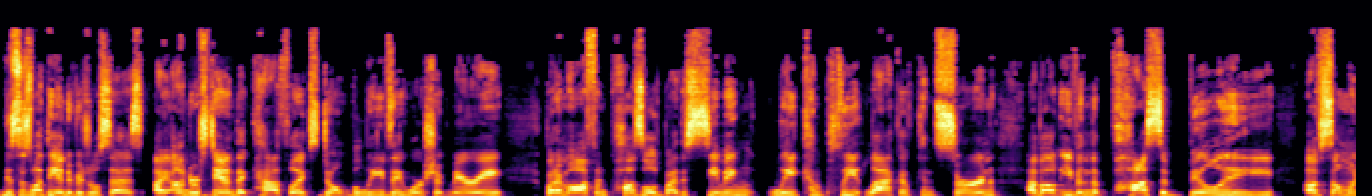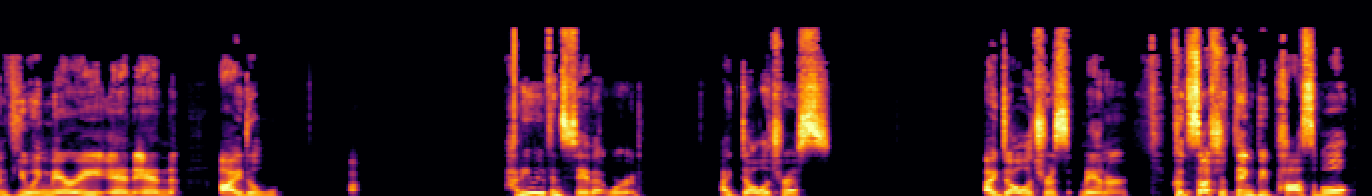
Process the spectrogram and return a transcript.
this is what the individual says. I understand that Catholics don't believe they worship Mary, but I'm often puzzled by the seemingly complete lack of concern about even the possibility of someone viewing Mary in an idol. How do you even say that word? Idolatrous? Idolatrous manner. Could such a thing be possible?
